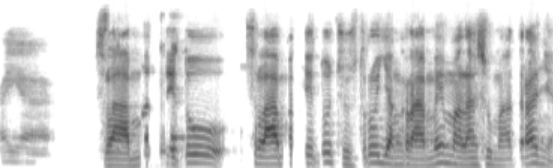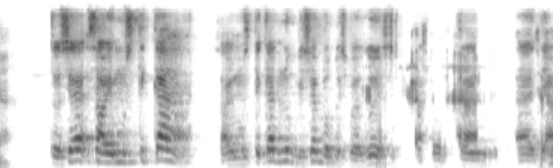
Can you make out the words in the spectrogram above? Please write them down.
kayak Selamat itu selamat itu justru yang rame malah Sumateranya. Terus ya Sawi Mustika, Sawi Mustika dulu bisa bagus-bagus. uh, jam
